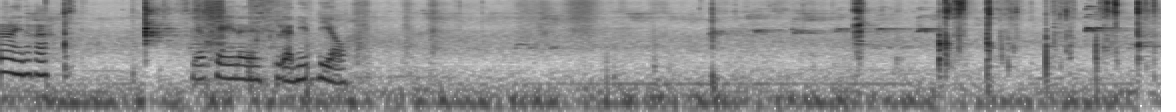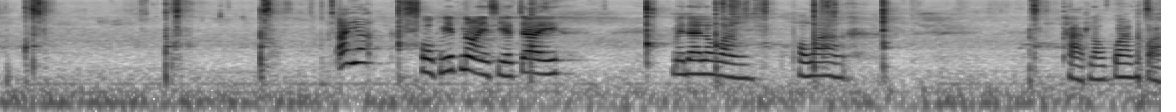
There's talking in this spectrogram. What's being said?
ง่ายๆนะคะ เดี๋ยวเทเลยเหลือนิดเดียวอายะหกนิดหน่อยเสียใจ ไม่ได้ระวัง เพราะว่า ถาดเรากว้างกว่า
